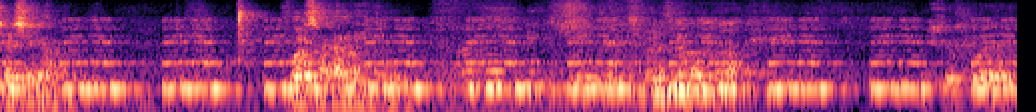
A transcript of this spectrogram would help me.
Ya llegamos. Fuerza, Carlito. Usted puede.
